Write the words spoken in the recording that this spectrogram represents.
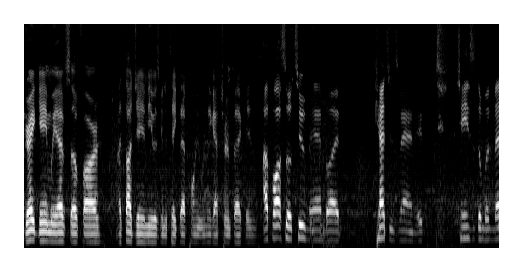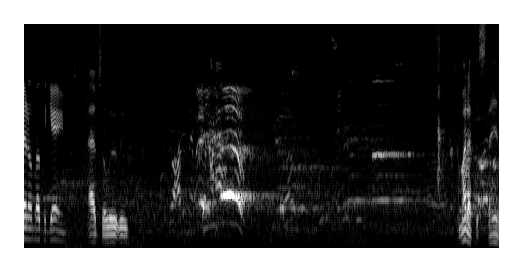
Great game we have so far. I thought JMU was going to take that point when they got Trent back in. I thought so too, man. But catches, man, it changes the momentum of the game. Absolutely. I might have to stand.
